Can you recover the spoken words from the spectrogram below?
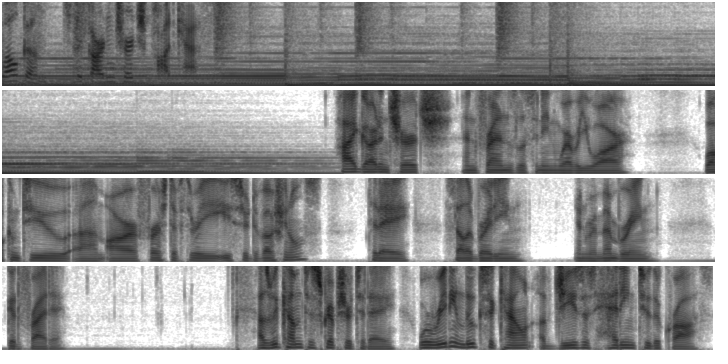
Welcome to the Garden Church Podcast. Hi, Garden Church and friends listening wherever you are. Welcome to um, our first of three Easter devotionals. Today, celebrating and remembering Good Friday. As we come to Scripture today, we're reading Luke's account of Jesus heading to the cross.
